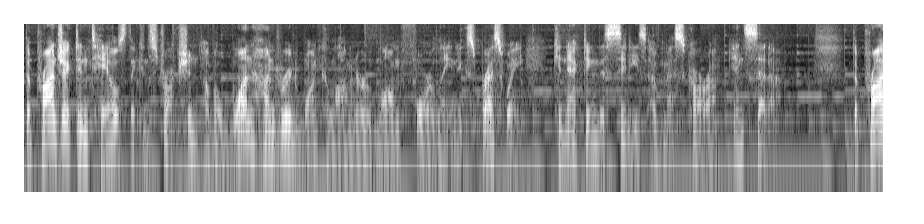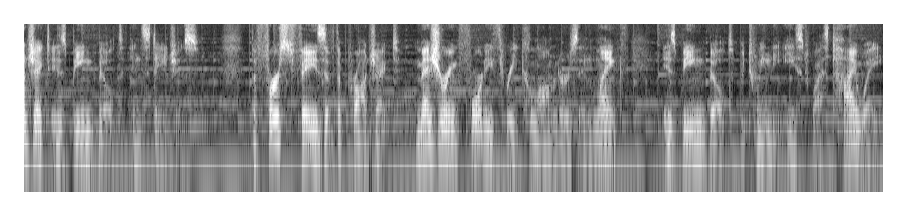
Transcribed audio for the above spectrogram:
The project entails the construction of a 101 kilometer long four lane expressway connecting the cities of Mascara and Ceuta. The project is being built in stages. The first phase of the project, measuring 43 kilometers in length, is being built between the East-West Highway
